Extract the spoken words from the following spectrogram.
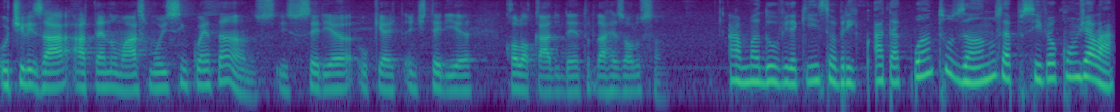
utilizar até no máximo os 50 anos. Isso seria o que a gente teria colocado dentro da resolução. Há uma dúvida aqui sobre até quantos anos é possível congelar.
